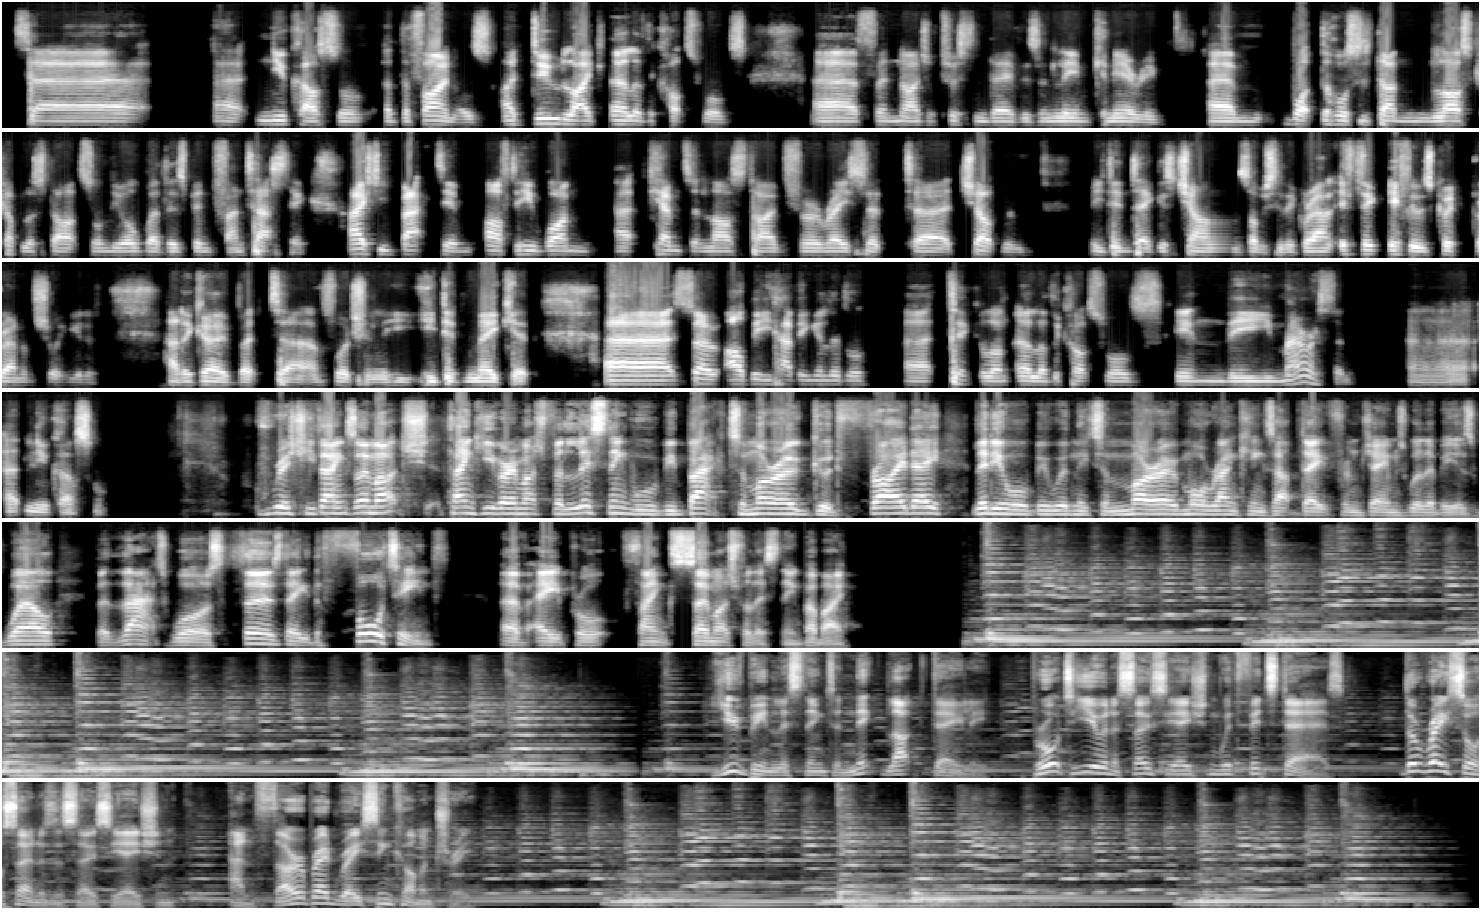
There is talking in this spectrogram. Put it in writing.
uh, Newcastle at the finals. I do like Earl of the Cotswolds uh, for Nigel Twiston-Davies and Liam Keniry. Um, what the horse has done in the last couple of starts on the all weather has been fantastic. I actually backed him after he won at Kempton last time for a race at uh, Cheltenham. He didn't take his chance. Obviously, the ground. If the, if it was quick ground, I'm sure he would have had a go. But uh, unfortunately, he, he didn't make it. Uh, so I'll be having a little tickle on Earl of the Cotswolds in the marathon at Newcastle. Rishi, thanks so much. Thank you very much for listening. We'll be back tomorrow, Good Friday. Lydia will be with me tomorrow. More rankings update from James Willoughby as well. But that was Thursday, the 14th of April. Thanks so much for listening. Bye bye. You've been listening to Nick Luck Daily, brought to you in association with FitzDares, the Racehorse Owners Association and thoroughbred racing commentary.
